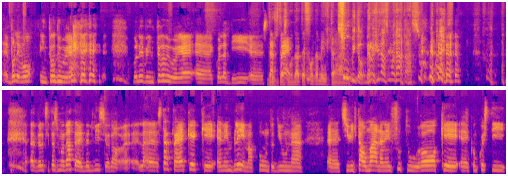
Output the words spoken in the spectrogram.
Eh, volevo introdurre, volevo introdurre eh, quella di eh, Star velocità Trek. smodata è fondamentale. Subito, velocità smodata, subito. Eh, velocità smodata è bellissimo. No? La, Star Trek, che è l'emblema appunto di una eh, civiltà umana nel futuro che eh, con questi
